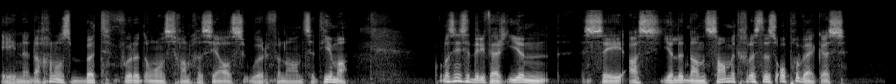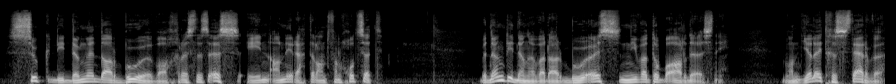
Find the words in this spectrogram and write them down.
En dan gaan ons bid voordat ons gaan gesels oor vanaand se tema. Kolossense 3 vers 1 sê as julle dan saam met Christus opgewek is, soek die dinge daarbo waar Christus is en aan die regterhand van God sit. Bedink die dinge wat daarbo is, nie wat op aarde is nie. Want julle het gesterwe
